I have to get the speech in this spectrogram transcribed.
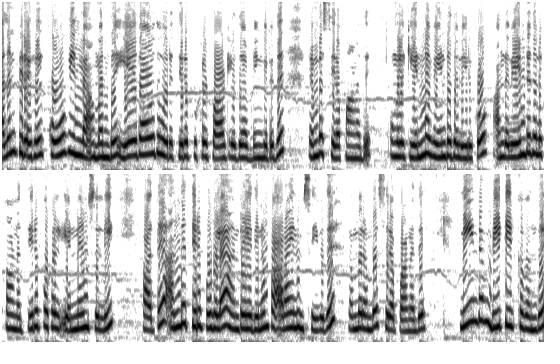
அதன் பிறகு கோவிலில் அமர்ந்து ஏதாவது ஒரு திருப்புகள் பாடுறது அப்படிங்கிறது ரொம்ப சிறப்பானது. உங்களுக்கு என்ன வேண்டுதல் இருக்கோ அந்த வேண்டுதலுக்கான திருப்புகள் என்னன்னு சொல்லி பார்த்து அந்த திருப்புகளை அன்றைய தினம் பாராயணம் செய்வது ரொம்ப ரொம்ப சிறப்பானது. மீண்டும் வீட்டிற்கு வந்து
